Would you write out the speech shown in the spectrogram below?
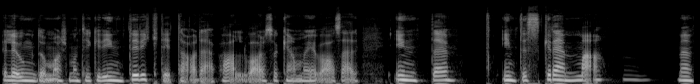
eller ungdomar som man tycker inte riktigt tar det här på allvar så kan man ju vara så här, inte, inte skrämma, men,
